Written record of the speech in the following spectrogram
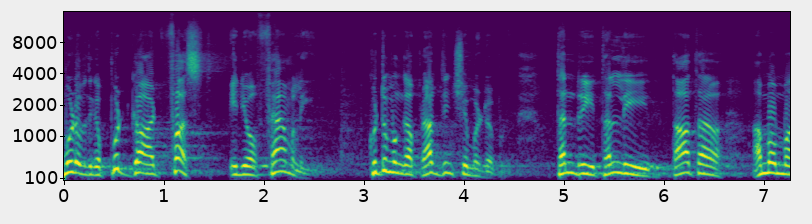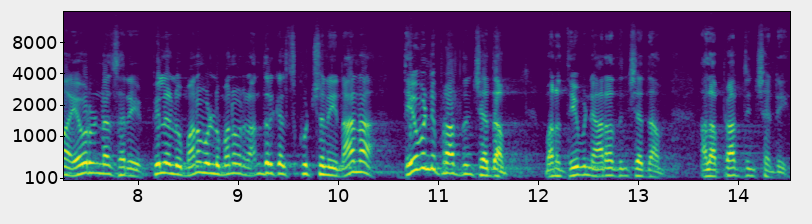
మూడవదిగా put God first in your family కుటుంబంగా ప్రార్థించేటప్పుడు తండ్రి తల్లి తాత అమ్మమ్మ ఎవరున్నా సరే పిల్లలు మనవళ్ళు మనవరు అందరు కలిసి కూర్చొని నాన్న దేవుణ్ణి ప్రార్థన చేద్దాం. మనం దేవుణ్ణి ఆరాధన చేద్దాం. అలా ప్రార్థించండి.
